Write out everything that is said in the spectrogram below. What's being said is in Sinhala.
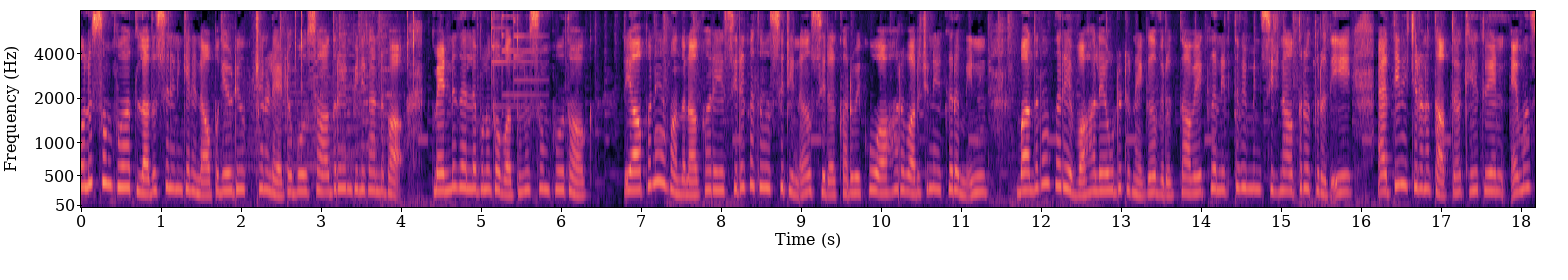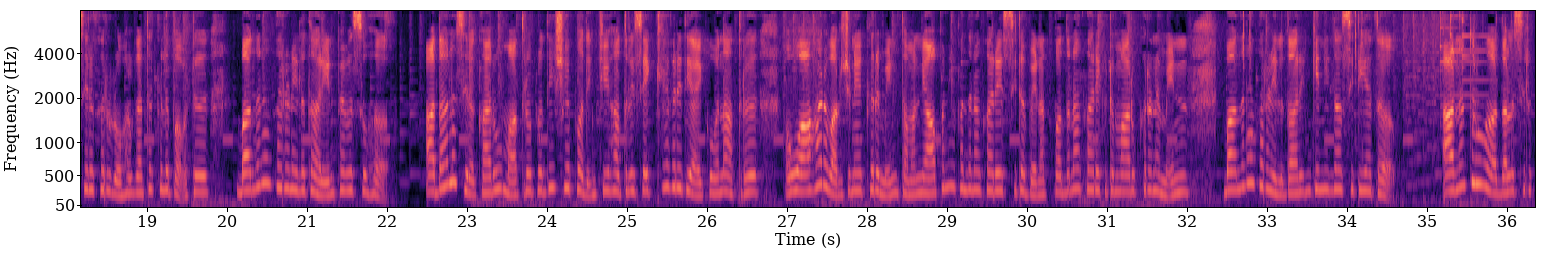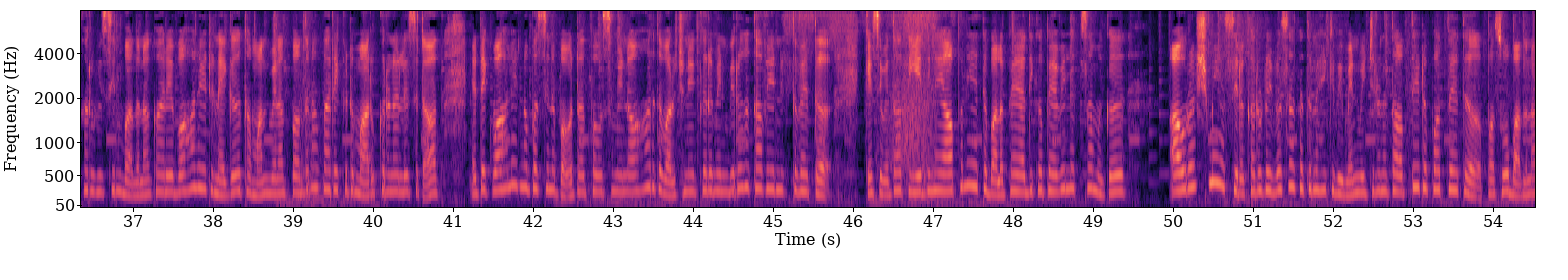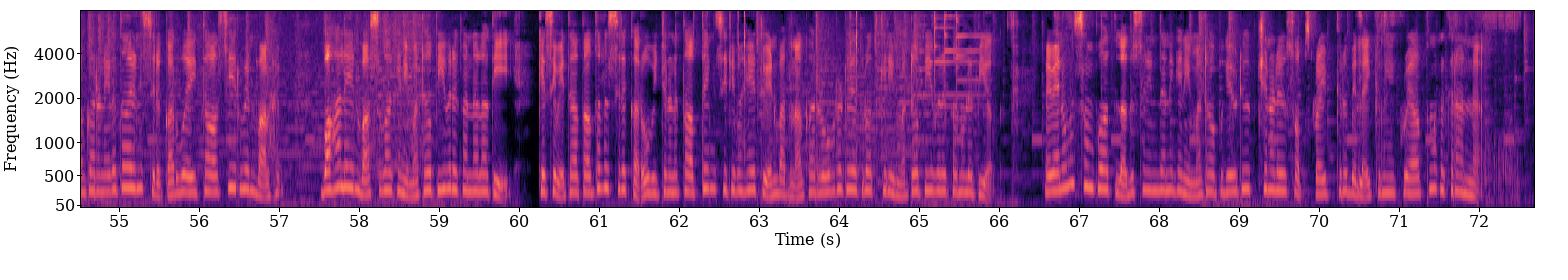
උණුසුම් පුවත් ලදසනින් ගෙන අපගේ ඩියුප් චනලයට බෝ සාදරයෙන් පිළිගන්නවා මෙන්න දැල්ලබුණු තවත් උණුසුම් පුවතක් යාපනය බඳනාකරයේ සිරකතුව සිටින සිරකරුවෙකු ආහාර වර්ජනය කරමින් බඳනාකරය වහලය උඩට නැග විරුත්තාවයක නිර්තවමින් සිටින අතරතුරදී ඇති විචලන තත්ත්වයක් හේතුවෙන් එම සිරකරු රොහල් ගත කළ බවට බඳනාකර නිලධාරීන් පැවසුහ. අදාළ සිරකරු මාත්‍ර ප්‍රදේශය පදිංචි හතුලිස් එක් හැවරිදි අයකු වන අතර ඔහු ආහාර වර්ජනය කරමින් තමන් යාපනය බඳනාකාරයේ සිට වෙනත් බඳනාකාරයකට මාරු කරන මෙන් බඳනාකර නිලධාරින්ගෙන් ඉල්ලා සිටි ඇත. අනතුරු අදල සිරකරු විසින් බඳනාකාරය වාහලයට නැග තමන් වෙනත් බඳනාකාරයකට මාරු කරන ලෙසටත් එතෙක් වාහලෙන් නොපසින බවටත් පවසමින් ආහාරද වර්ජනය කරමින් විරෝධතාවය නිර්ත වෙත. කෙසෙවෙතත් තියේදින යාපනයට බලපෑ අධික පැවිල්ලත් සමඟ අවරශ්මය සිරකරුට ඉවසාගත නොහැකි විමෙන් විචලන තත්වයට පත්ව ඇත පසුව බඳනාකර නිලධාරණ සිරකරුව ඉතා අසීරුවෙන් බලහ. බහලයෙන් බස්සවා ගැනීමට පීවර ගන්නලාදී. කෙසේ වෙතත් අදල සිරකරු විචරණ තත්වයෙන් සිටීම හේතුවෙන් බදනාකර රෝහරට ඇතුළත් කිරීමට පීවර කනු ලැබිය. මෙවැනුම සම්පුවත් ලදසනින් දැන ගැනීමට අපගේ YouTube චනලය සබස්ක්‍රයිබ් කර බෙල්ලයිකනය ක්‍රියාත්මක කරන්න.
